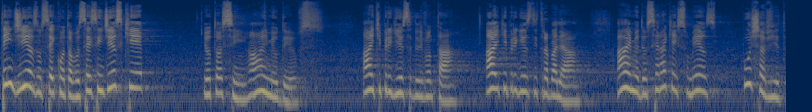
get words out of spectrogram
Tem dias, não sei quanto a vocês, tem dias que eu estou assim, ai meu Deus, ai que preguiça de levantar, ai que preguiça de trabalhar, ai meu Deus, será que é isso mesmo? Puxa vida,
